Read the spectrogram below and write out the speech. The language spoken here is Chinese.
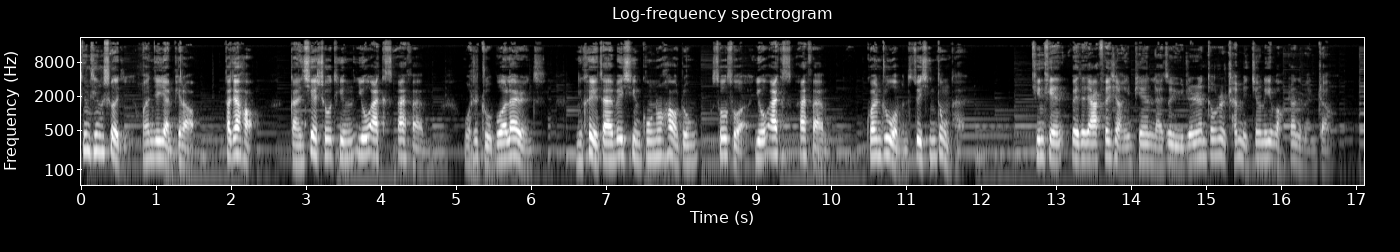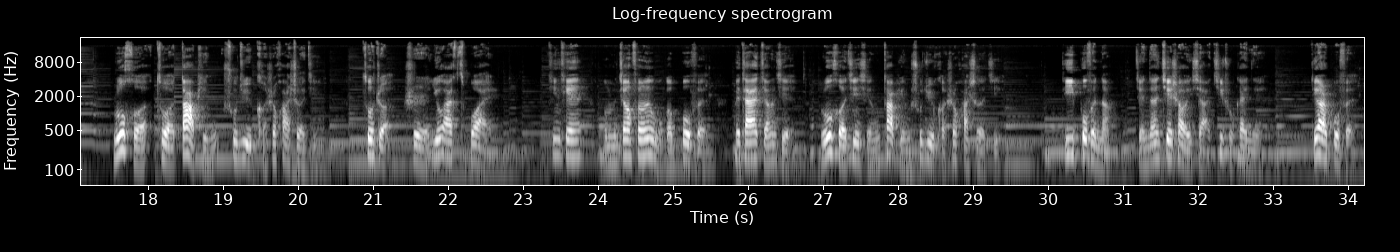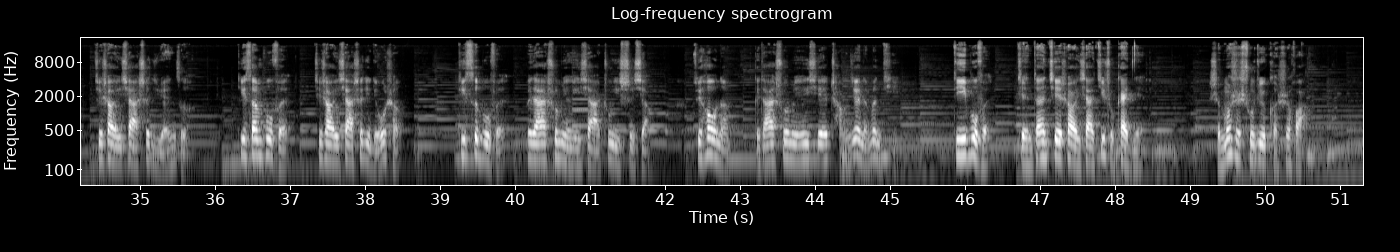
倾听设计，缓解眼疲劳。大家好，感谢收听 UX FM，我是主播 Lawrence。你可以在微信公众号中搜索 UX FM，关注我们的最新动态。今天为大家分享一篇来自于人人都是产品经理网站的文章：如何做大屏数据可视化设计。作者是 UX Boy。今天我们将分为五个部分为大家讲解如何进行大屏数据可视化设计。第一部分呢，简单介绍一下基础概念；第二部分介绍一下设计原则；第三部分介绍一下设计流程；第四部分为大家说明一下注意事项；最后呢，给大家说明一些常见的问题。第一部分简单介绍一下基础概念：什么是数据可视化？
